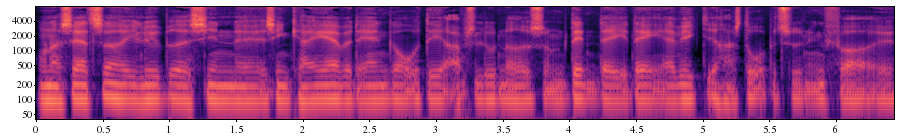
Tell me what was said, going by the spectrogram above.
hun har sat sig i løbet af sin, øh, sin karriere, hvad det angår, det er absolut noget, som den dag i dag er vigtigt og har stor betydning for øh,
